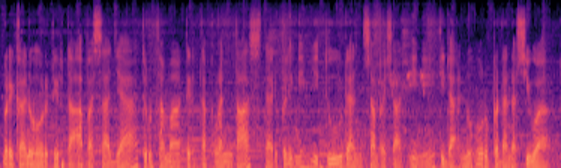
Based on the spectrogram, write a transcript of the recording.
Mereka nuhur tirta apa saja, terutama tirta pengentas dari pelinggih itu dan sampai saat ini tidak nuhur perdana siwa.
